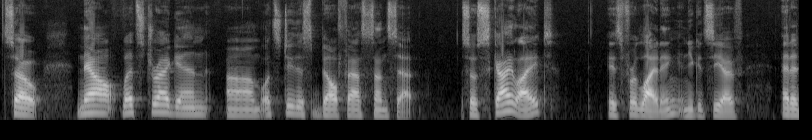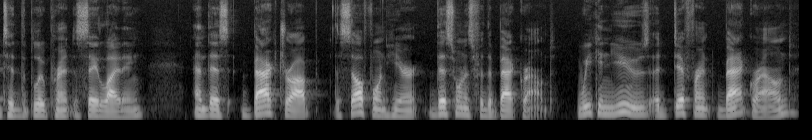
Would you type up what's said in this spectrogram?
So now let's drag in, um, let's do this Belfast sunset. So skylight is for lighting, and you can see I've edited the blueprint to say lighting. And this backdrop, the cell phone here, this one is for the background. We can use a different background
